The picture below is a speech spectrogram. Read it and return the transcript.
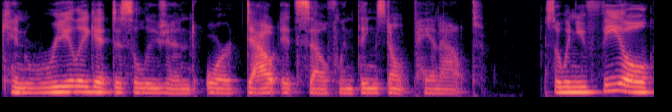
can really get disillusioned or doubt itself when things don't pan out. So when you feel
